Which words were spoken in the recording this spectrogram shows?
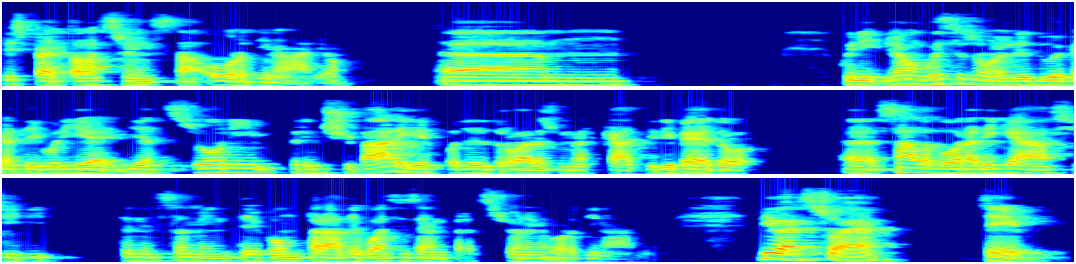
rispetto all'azionista ordinario. Ehm, quindi diciamo queste sono le due categorie di azioni principali che potete trovare sui mercati. Ripeto, eh, salvo rari casi, tendenzialmente comprate quasi sempre azioni ordinarie. Diverso è se,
